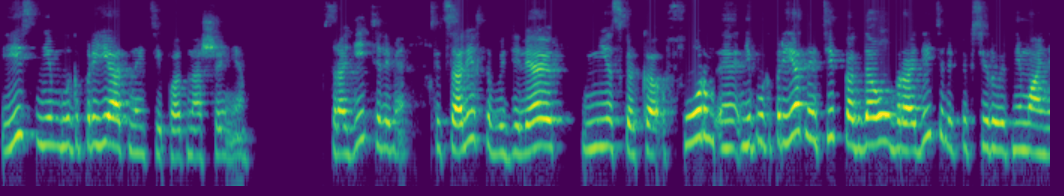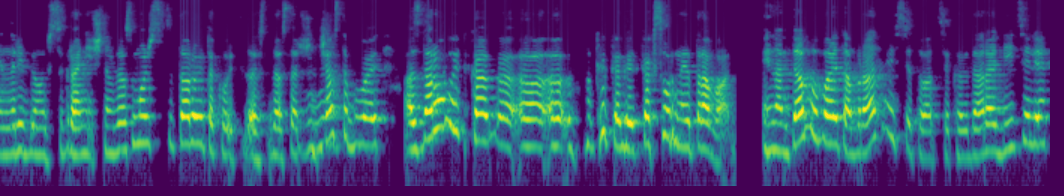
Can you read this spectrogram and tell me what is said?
Есть неблагоприятные типы отношения с родителями. Специалисты выделяют несколько форм. Э, неблагоприятный тип, когда оба родителя фиксируют внимание на ребенка с ограниченными возможностями. Второй такой достаточно mm-hmm. часто бывает. А здоровый, как, э, э, как, как, как сорная трава. Иногда бывают обратные ситуации, когда родители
